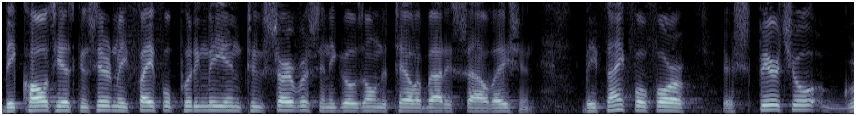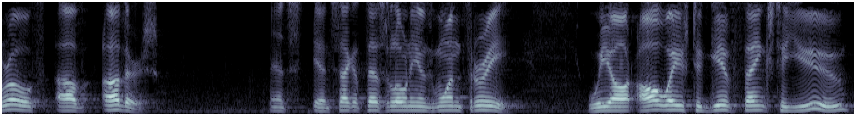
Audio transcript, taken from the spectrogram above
because he has considered me faithful, putting me into service. And he goes on to tell about his salvation. Be thankful for the spiritual growth of others in, in 2 Thessalonians 1 3. We ought always to give thanks to you,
